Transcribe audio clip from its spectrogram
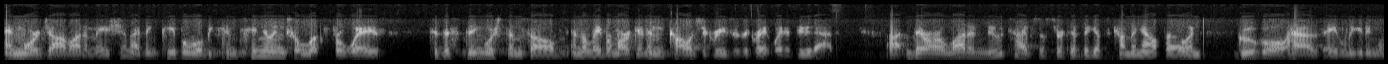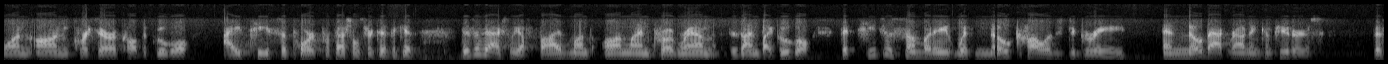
and more job automation. I think people will be continuing to look for ways to distinguish themselves in the labor market, and college degrees is a great way to do that. Uh, there are a lot of new types of certificates coming out, though, and Google has a leading one on Coursera called the Google IT Support Professional Certificate. This is actually a five month online program designed by Google that teaches somebody with no college degree and no background in computers the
